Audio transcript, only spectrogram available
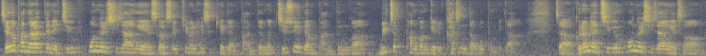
제가 판단할 때는 지금 오늘 시장에서 셀티론 헬스키에 대한 반등은 지수에 대한 반등과 밀접한 관계를 가진다고 봅니다. 자 그러면 지금 오늘 시장에서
